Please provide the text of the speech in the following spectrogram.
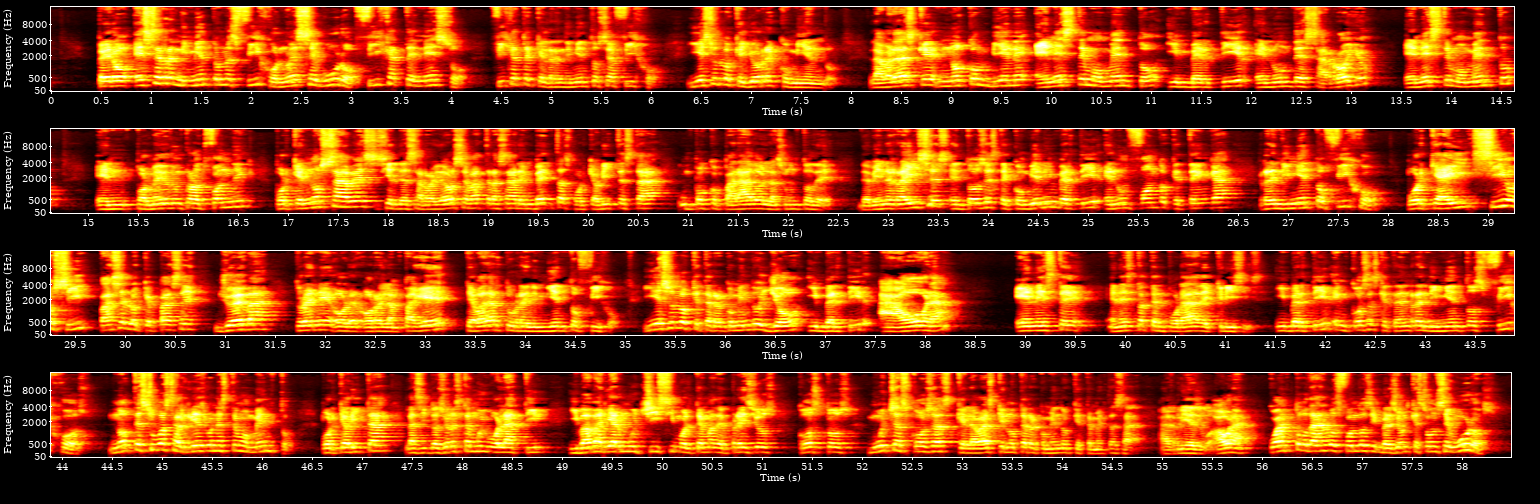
Pero ese rendimiento no es fijo, no es seguro. Fíjate en eso. Fíjate que el rendimiento sea fijo. Y eso es lo que yo recomiendo. La verdad es que no conviene en este momento invertir en un desarrollo, en este momento, en, por medio de un crowdfunding, porque no sabes si el desarrollador se va a trazar en ventas porque ahorita está un poco parado el asunto de, de bienes raíces, entonces te conviene invertir en un fondo que tenga rendimiento fijo, porque ahí sí o sí, pase lo que pase, llueva, truene o, o relampaguee, te va a dar tu rendimiento fijo. Y eso es lo que te recomiendo yo, invertir ahora en, este, en esta temporada de crisis. Invertir en cosas que te rendimientos fijos. No te subas al riesgo en este momento, porque ahorita la situación está muy volátil y va a variar muchísimo el tema de precios, costos, muchas cosas que la verdad es que no te recomiendo que te metas al riesgo. Ahora, ¿cuánto dan los fondos de inversión que son seguros?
